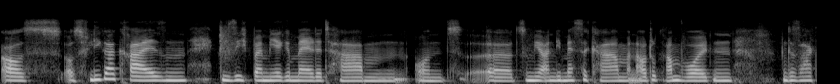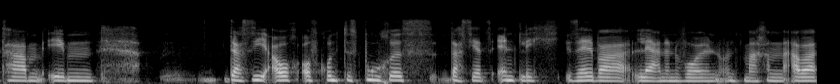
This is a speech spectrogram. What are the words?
aus, aus Fliegerkreisen, die sich bei mir gemeldet haben und äh, zu mir an die Messe kamen, ein Autogramm wollten und gesagt haben, eben, dass sie auch aufgrund des Buches das jetzt endlich selber lernen wollen und machen. Aber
